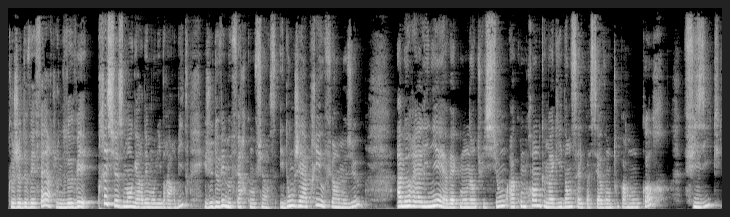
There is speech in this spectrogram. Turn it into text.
que je devais faire. Je devais précieusement garder mon libre arbitre et je devais me faire confiance. Et donc j'ai appris au fur et à mesure à me réaligner avec mon intuition, à comprendre que ma guidance, elle passait avant tout par mon corps physique,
